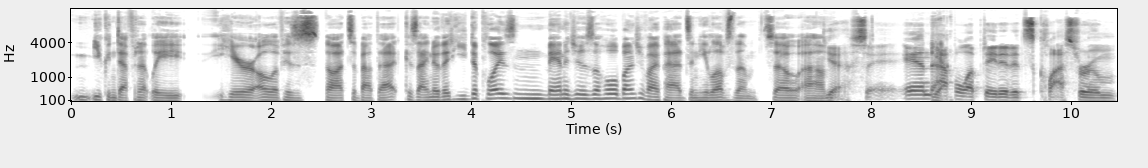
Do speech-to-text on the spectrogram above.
you can definitely hear all of his thoughts about that because I know that he deploys and manages a whole bunch of iPads and he loves them. So um, yes, and yeah. Apple updated its Classroom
